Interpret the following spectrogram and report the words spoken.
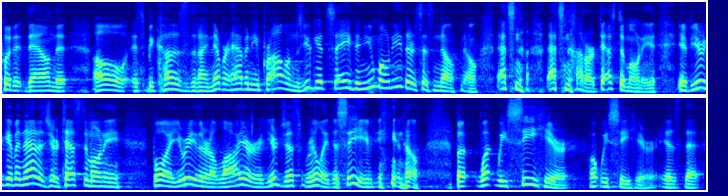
put it down that, oh, it's because that I never have any problems. You get saved and you won't either. It says, no, no, that's not, that's not our testimony. If you're giving that as your testimony, boy, you're either a liar or you're just really deceived, you know. But what we see here, what we see here is that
